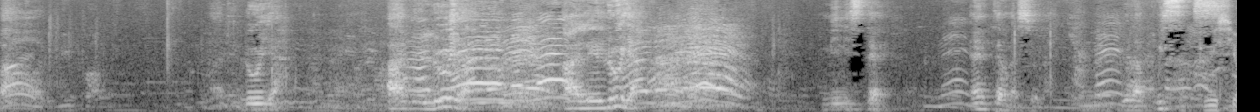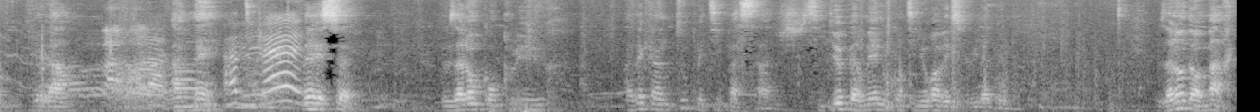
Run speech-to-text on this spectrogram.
parole. Alléluia. Alléluia. Alléluia. Ministère international de la puissance Mission. de la Amen. Amen. Frères et sœurs, nous allons conclure avec un tout petit passage. Si Dieu permet, nous continuerons avec celui-là demain. Nous allons dans Marc,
